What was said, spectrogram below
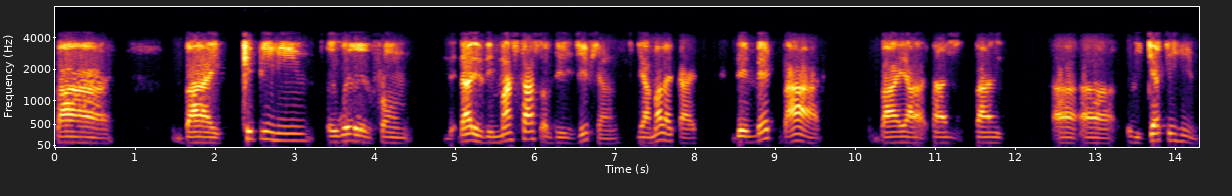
by by keeping him away from that is the masters of the Egyptians, the Amalekites. They meant bad by uh, by by uh, uh, rejecting him.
